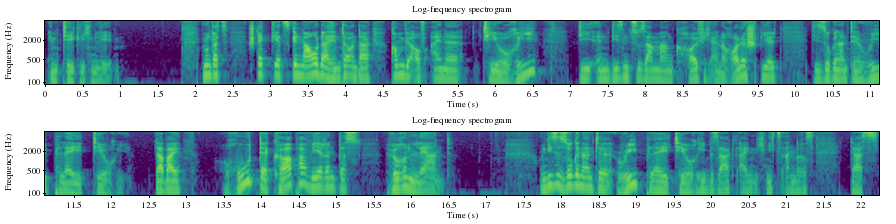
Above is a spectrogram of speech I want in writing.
im täglichen Leben. Nun, was steckt jetzt genau dahinter? Und da kommen wir auf eine Theorie, die in diesem Zusammenhang häufig eine Rolle spielt, die sogenannte Replay-Theorie. Dabei ruht der Körper, während das Hirn lernt. Und diese sogenannte Replay-Theorie besagt eigentlich nichts anderes, dass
